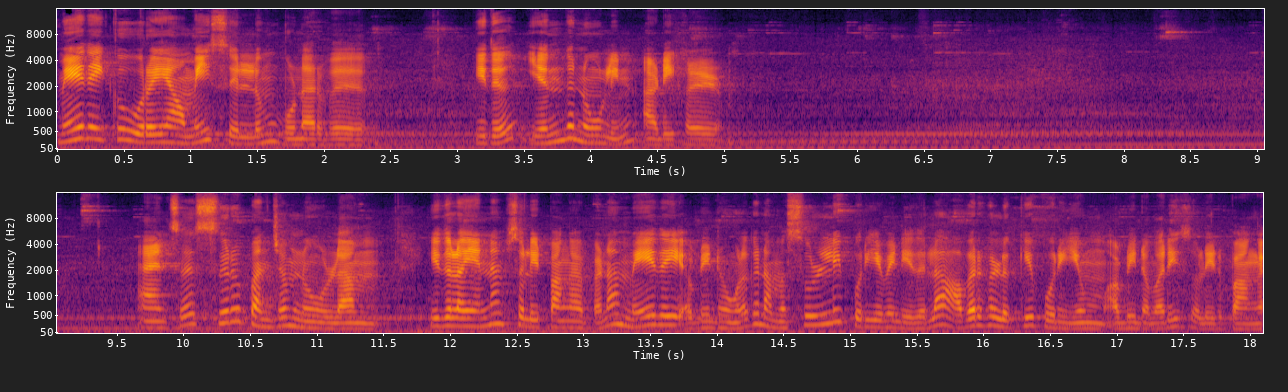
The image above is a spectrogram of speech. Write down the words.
மேதைக்கு உரையாமை செல்லும் உணர்வு. இது எந்த நூலின் அடிகள்? ஆன்சர் சிறு பஞ்சம் நூலம். இதில் என்ன சொல்லியிருப்பாங்க அப்படின்னா மேதை அப்படின்றவங்களுக்கு நம்ம சொல்லி புரிய வேண்டியதில்லை அவர்களுக்கே புரியும் அப்படின்ற மாதிரி சொல்லியிருப்பாங்க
